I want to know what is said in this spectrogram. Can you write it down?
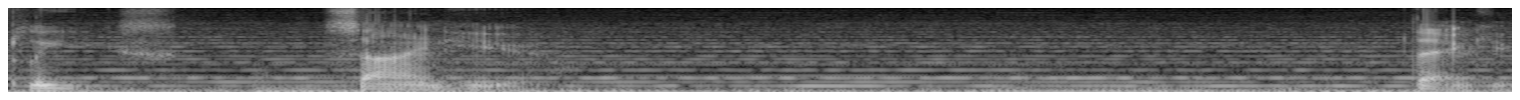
Please sign here. Thank you.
